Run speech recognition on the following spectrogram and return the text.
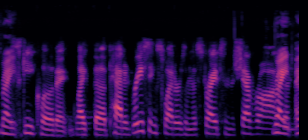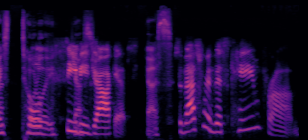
Right. ski clothing, like the padded racing sweaters and the stripes and the chevrons. Right. and the I totally. CB yes. jackets. yes. So that's where this came from.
